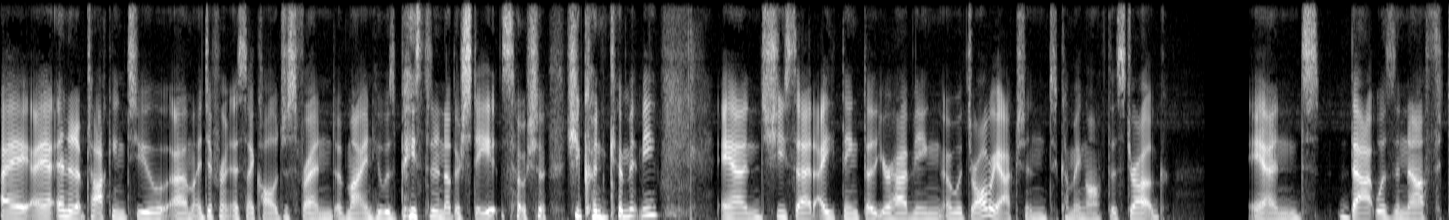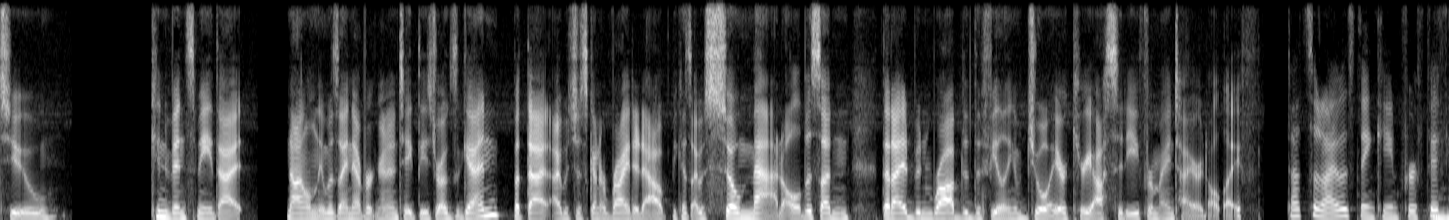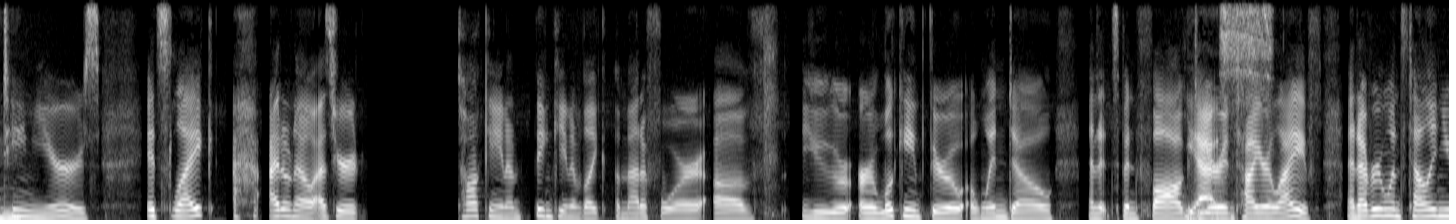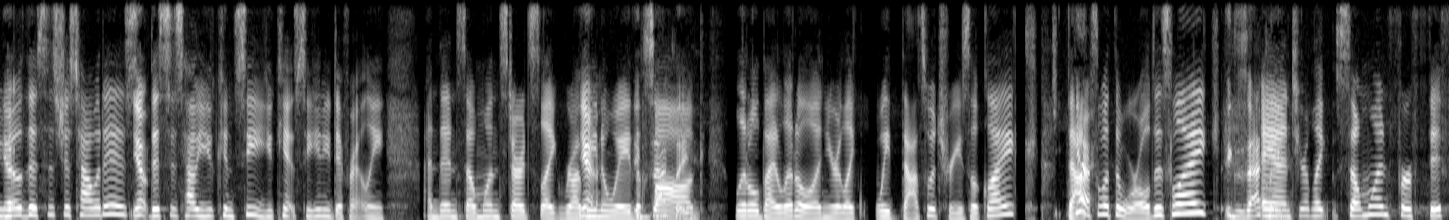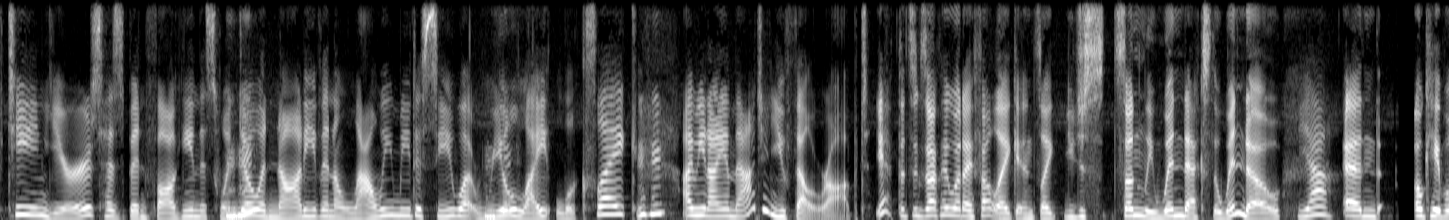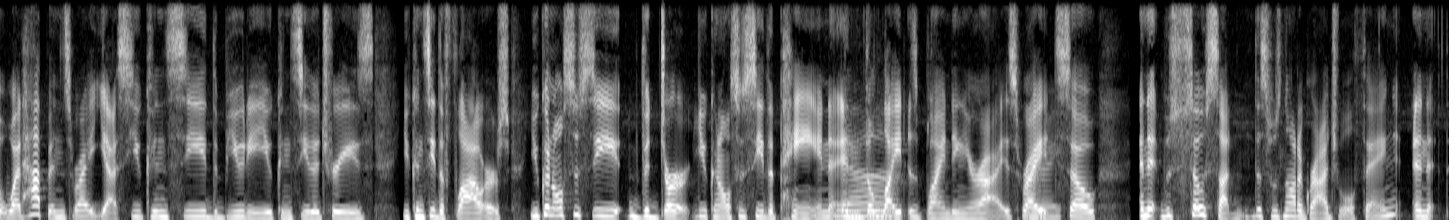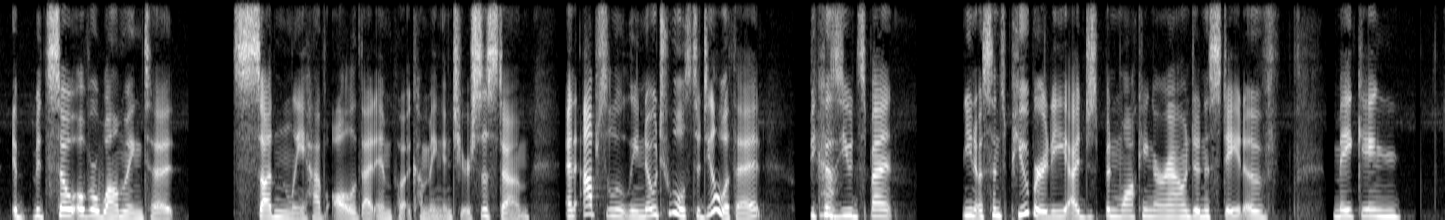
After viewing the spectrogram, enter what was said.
I, I, ended up talking to um, a different a psychologist friend of mine who was based in another state, so she, she couldn't commit me. And she said, I think that you're having a withdrawal reaction to coming off this drug. And that was enough to convince me that not only was I never going to take these drugs again, but that I was just going to ride it out because I was so mad all of a sudden that I had been robbed of the feeling of joy or curiosity for my entire adult life. That's what I was thinking for 15 mm-hmm. years. It's like I don't know, as you're talking, I'm thinking of like a metaphor of you are looking through a window and it's been fogged your entire life. And everyone's telling you Yep. no this is just how it is. Yep. this is how you can see. You can't see any differently and then someone starts like rubbing away the exactly. fog little by little and you're like wait that's what trees look like Yeah. that's what the world is like Exactly. and you're like, someone for 15 years has been fogging this window Mm-hmm. and not even allowing me to see what real light looks like. Mhm. I mean, I imagine you felt robbed. yeah, that's exactly what I felt like. And it's like you just suddenly Windex the window Yeah. And okay, but what happens, right? Yes, you can see the beauty, you can see the trees, you can see the flowers, you can also see the dirt, you can also see the pain, and the light is blinding your eyes, right? Right. So, and it was so sudden. This was not a gradual thing. And it, it, it's so overwhelming to suddenly have all of that input coming into your system and absolutely no tools to deal with it because you'd spent, you know, since puberty, I'd just been walking around in a state of making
